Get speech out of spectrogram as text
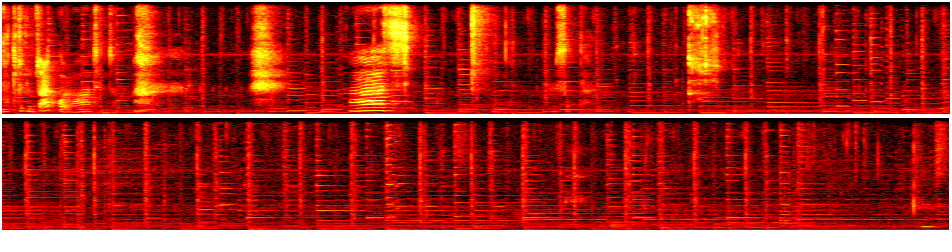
물기도 좀 짤걸 아 진짜 아씨. 볼수 없다. 음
